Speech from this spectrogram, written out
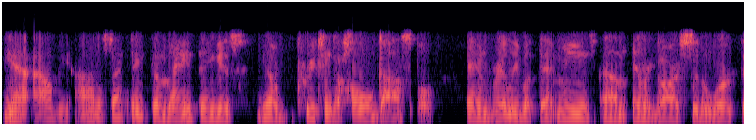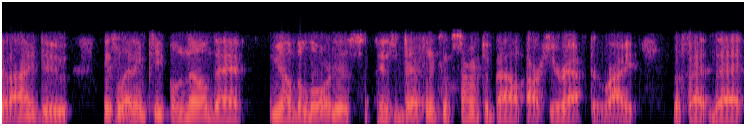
Yeah, I'll be honest. I think the main thing is, you know, preaching the whole gospel. And really what that means um, in regards to the work that I do is letting people know that, you know, the Lord is, is definitely concerned about our hereafter, right? The fact that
